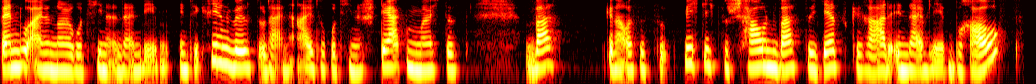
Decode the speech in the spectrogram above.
wenn du eine neue Routine in dein Leben integrieren willst oder eine alte Routine stärken möchtest, was genau ist es wichtig zu schauen, was du jetzt gerade in deinem Leben brauchst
